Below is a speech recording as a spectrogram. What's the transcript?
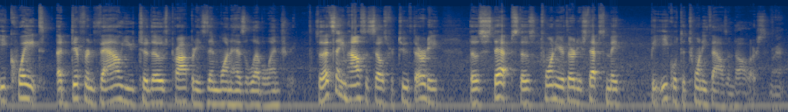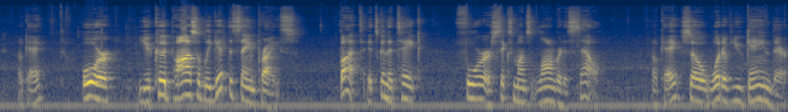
equate a different value to those properties than one has a level entry. So that same house that sells for 230, those steps, those 20 or 30 steps may be equal to $20,000 Right. okay? Or you could possibly get the same price, but it's going to take four or six months longer to sell. Okay, so what have you gained there?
